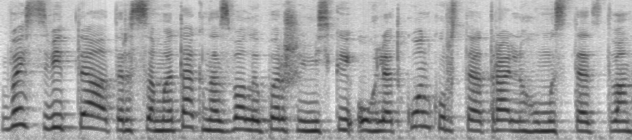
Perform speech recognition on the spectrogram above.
Весь світ театр саме так назвали перший міський огляд конкурс театрального мистецтва.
